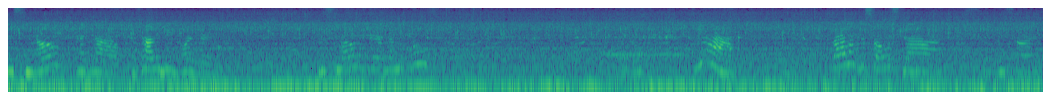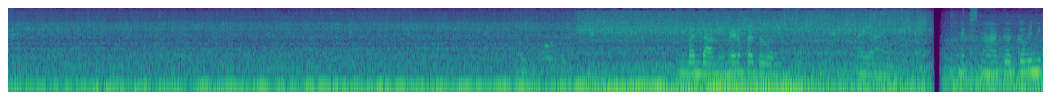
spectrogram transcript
The smell, like the Jollibee burger. The smell of the, the meatballs. Yeah. But about the sauce, the and sour. Ang bandami. Meron pa doon. Ayan. Next na gagawin ni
